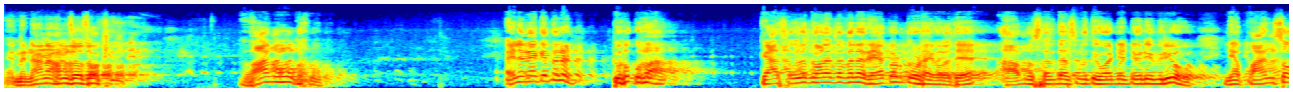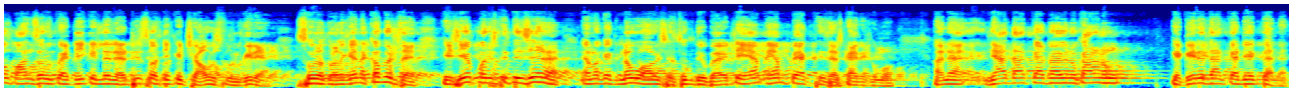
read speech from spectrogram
એમ નાના સમજો છો વાનું શું કરું? એટલે મેં કીધું ને, ટૂંકમાં કે આ સુરત વાળા તો પેલા રેકોર્ડ તોડાવ્યો છે. આપણું સરદાર સ્મૃતિ ઓડિટોરિયમ રહ્યો. ત્યાં પાંચસો પાંચસો રૂપિયા ટિકિટ લઈને અઢીસો ટિકિટ છે હાઉસફુલ કર્યા. સુરત વાળા કે એને ખબર છે કે જે પરિસ્થિતિ છે ને, એમાં કંઈક નવું આવશે સુખદેવભાઈ. એટલે એમ એમ પેક થઈ જશે કાર્યક્રમો. અને ત્યાં દાંત કાઢવા એનું કારણ શું? કે ઘરે દાંત કાઢી એકતા ને.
